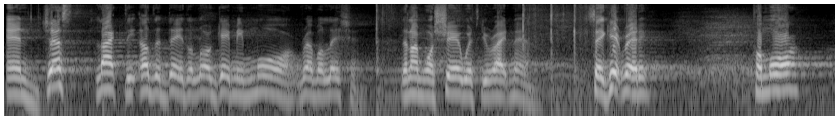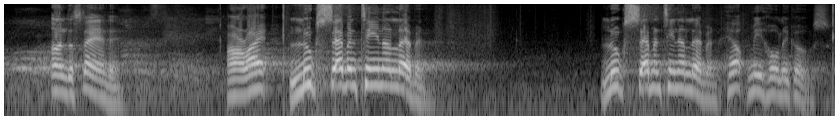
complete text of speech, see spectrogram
And just like the other day, the Lord gave me more revelation that I'm going to share with you right now. Say, get ready for more understanding. All right? Luke 17 11. Luke 17 11. Help me, Holy Ghost.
